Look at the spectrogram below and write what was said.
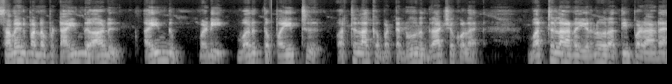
சமையல் பண்ணப்பட்ட ஐந்து ஆடு ஐந்து படி வறுத்த பயிற்று வற்றலாக்கப்பட்ட நூறு திராட்சை கொலை வற்றலான இருநூறு அத்திப்பழ அடை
